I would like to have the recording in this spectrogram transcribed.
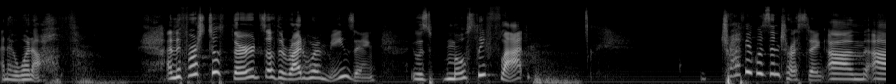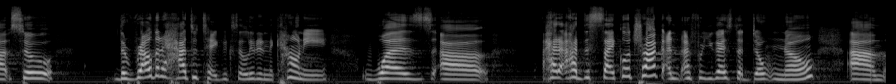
and I went off. And the first two thirds of the ride were amazing. It was mostly flat. Traffic was interesting. Um, uh, so the route that I had to take because I lived in the county was uh, had had the cyclotrack, and, and, for you guys that don't know, um,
